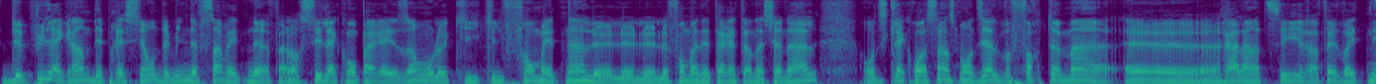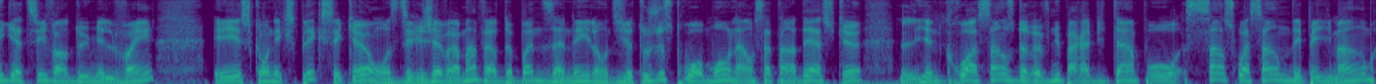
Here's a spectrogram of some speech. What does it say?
depuis la Grande Dépression de 1929. Alors, c'est la comparaison qui- qu'ils font maintenant, le, le, le- le Fonds monétaire international. On dit que la croissance mondiale va fortement euh, ralentir, en fait, va être négative en 2020. Et ce qu'on explique, c'est qu'on se dirigeait vraiment vers de bonnes années. Là, on dit il y a tout juste trois mois, là, on s'attendait à ce que il y ait une croissance de revenus par habitant pour 160 des pays membres.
